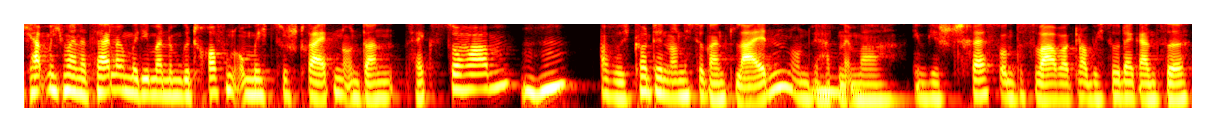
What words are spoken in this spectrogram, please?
ich habe mich mal eine Zeit lang mit jemandem getroffen, um mich zu streiten und dann Sex zu haben. Mhm. Also ich konnte ihn noch nicht so ganz leiden und wir mhm. hatten immer irgendwie Stress und das war aber, glaube ich, so der ganze,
